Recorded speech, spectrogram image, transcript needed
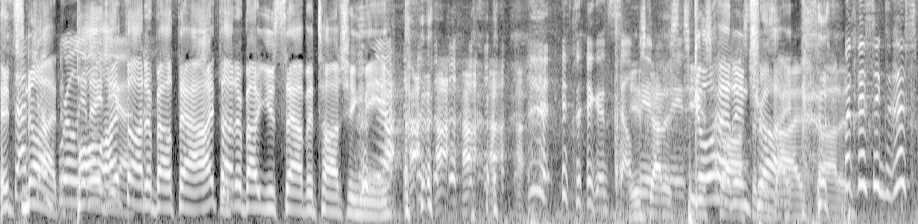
It's such not. a brilliant Paul, idea. I thought about that. I thought about you sabotaging me. it's a good selfie. He's of got the his face. T's Go ahead crossed and his try. eyes dotted. But this this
